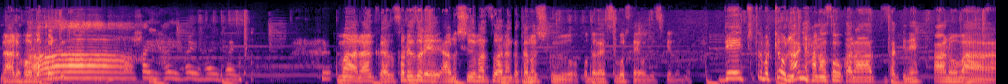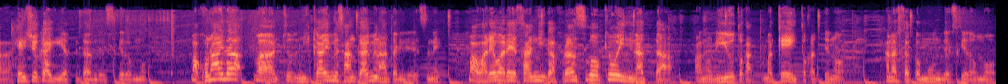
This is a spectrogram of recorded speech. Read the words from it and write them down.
なるほど。ああ、はいはいはいはいはい。まあなんかそれぞれあの週末はなんか楽しくお互い過ごしたようですけども。で、ちょっとまあ今日何話そうかなってさっきね、あのまあ編集会議やってたんですけども、まあこの間、まあちょっと2回目、3回目のあたりでですね、まあ我々3人がフランス語教員になったあの理由とか、まあ経緯とかっていうのを話したと思うんですけども、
